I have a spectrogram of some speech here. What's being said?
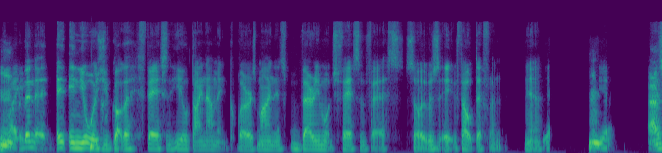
Mm. Like, But then in, in yours, you've got the face and heel dynamic, whereas mine is very much face and face. So it was it felt different. Yeah. Yeah. As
